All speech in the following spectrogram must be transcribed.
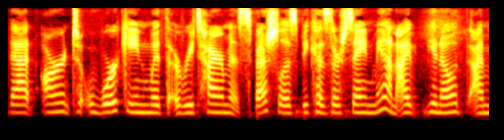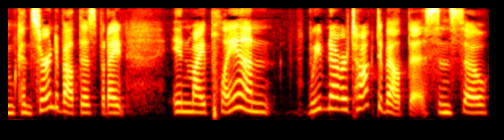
that aren't working with a retirement specialist because they're saying, "Man, I, you know, I'm concerned about this, but I." in my plan, we've never talked about this. And so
